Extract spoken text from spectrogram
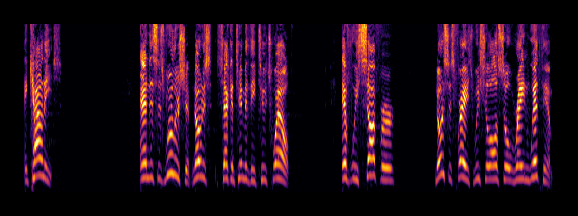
and counties. And this is rulership. Notice 2 Timothy 2:12. If we suffer, notice this phrase, we shall also reign with him.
